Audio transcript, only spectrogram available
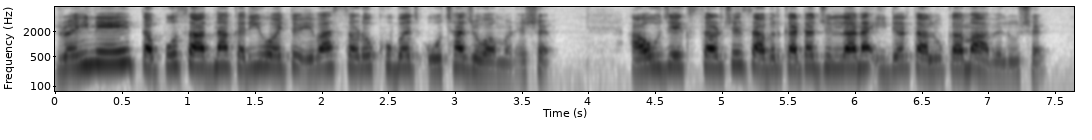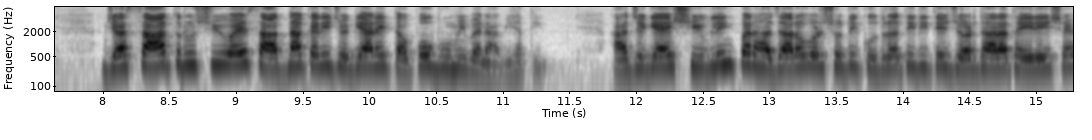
રહીને તપો સાધના કરી હોય તો એવા સ્થળો ખૂબ જ ઓછા જોવા મળે છે. આવું જ એક સ્થળ છે સાબરકાંઠા જિલ્લાના ઈડર તાલુકામાં આવેલું છે. જ્યાં સાત ઋષિઓએ સાધના કરી જગ્યાને તપોભૂમિ બનાવી હતી. આ જગ્યાએ શિવલિંગ પર હજારો વર્ષોથી કુદરતી રીતે જળધારા થઈ રહી છે.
